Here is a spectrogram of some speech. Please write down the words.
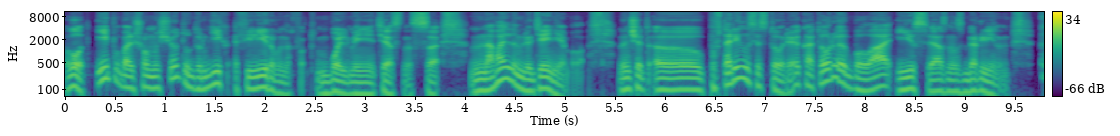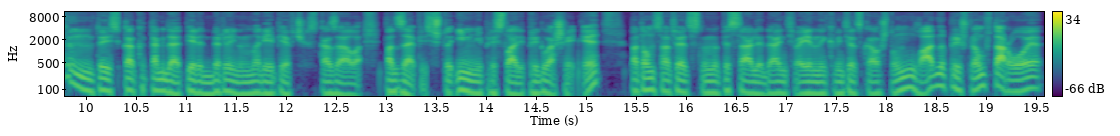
Вот. И по большому счету других аффилированных, вот, более-менее тесно с Навальным людей не было. Значит, а, повторилась история, которая была и связана с Берлином. То есть как тогда перед Берлином Мария Пев Левчих сказала под запись, что им не прислали приглашение. Потом, соответственно, написали, да, антивоенный комитет сказал, что ну ладно, пришлем второе.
